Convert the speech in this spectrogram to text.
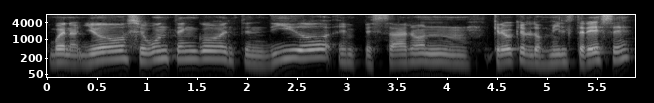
Bueno, yo según tengo entendido, empezaron creo que el 2013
